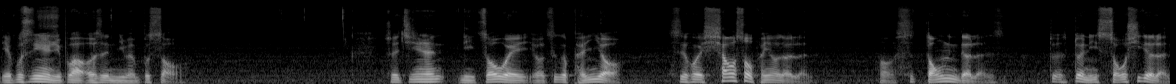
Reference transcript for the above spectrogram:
也不是因为你不好，而是你们不熟。所以今天你周围有这个朋友，是会销售朋友的人，哦，是懂你的人，对对你熟悉的人，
